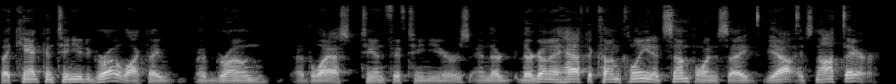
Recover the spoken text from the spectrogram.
they can't continue to grow like they have grown uh, the last 10, 15 years. And they're, they're going to have to come clean at some point and say, yeah, it's not there,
